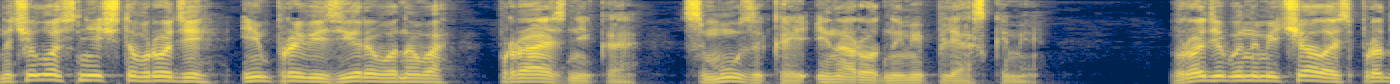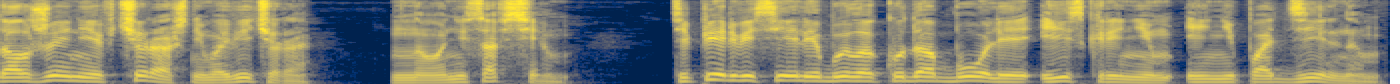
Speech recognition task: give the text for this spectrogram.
началось нечто вроде импровизированного праздника с музыкой и народными плясками. Вроде бы намечалось продолжение вчерашнего вечера, но не совсем. Теперь веселье было куда более искренним и неподдельным,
